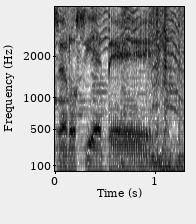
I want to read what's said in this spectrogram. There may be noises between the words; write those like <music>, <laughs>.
507.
